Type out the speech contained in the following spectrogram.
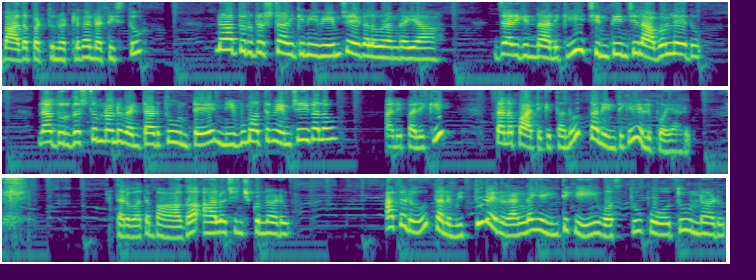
బాధపడుతున్నట్లుగా నటిస్తూ నా దురదృష్టానికి నీవేం చేయగలవు రంగయ్య? జరిగిన దానికి చింతించి లాభం లేదు. నా దురదృష్టం నన్ను వెంటాడుతూ ఉంటే నీవు మాత్రం ఏం చేయగలవు? అని పలికి తన పాటికి తను తన ఇంటికి వెళ్ళిపోయాడు. తరువాత బాగా ఆలోచించుకున్నాడు. అతడు తన మిత్రుడైన రంగయ్య ఇంటికి వస్తూ పోతూ ఉన్నాడు.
